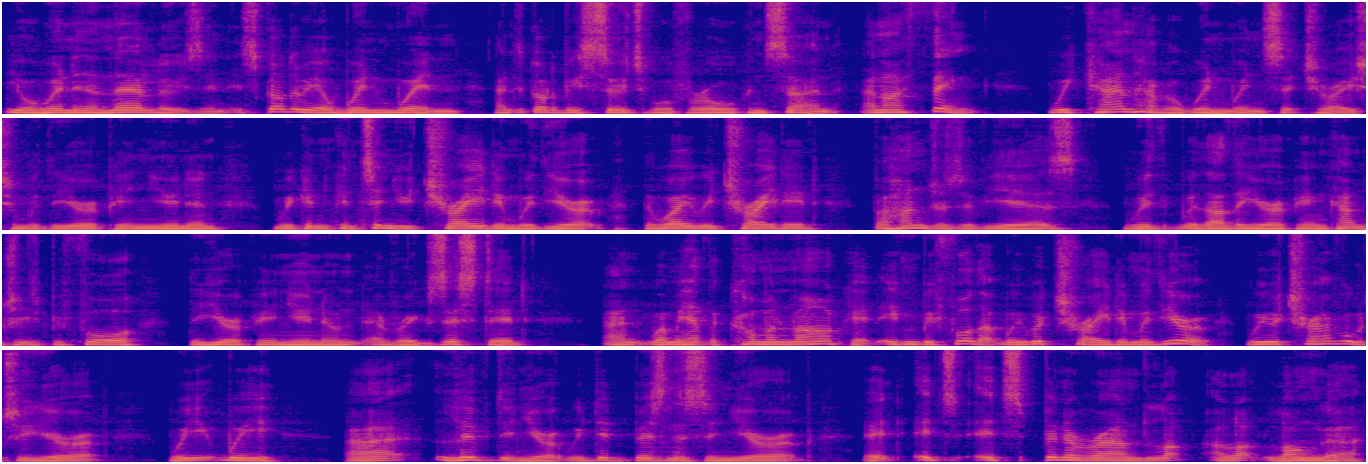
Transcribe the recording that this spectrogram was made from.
you're winning and they're losing. It's got to be a win win and it's got to be suitable for all concerned. And I think we can have a win win situation with the European Union. We can continue trading with Europe the way we traded for hundreds of years with, with other European countries before the European Union ever existed. And when we had the common market, even before that, we were trading with Europe. We would travel to Europe. We, we uh, lived in Europe. We did business in Europe. It, it's, it's been around lot, a lot longer.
